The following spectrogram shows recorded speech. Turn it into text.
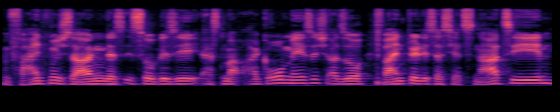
ein Feind muss ich sagen, das ist so ein bisschen erstmal agromäßig. Also Feindbild ist das jetzt Nazi,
